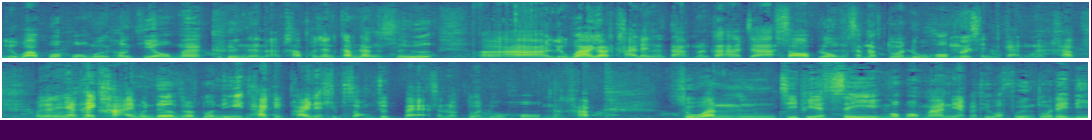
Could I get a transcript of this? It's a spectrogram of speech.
หรือว่าพวกหัวเมืองท่องเที่ยวมากขึ้นนะครับเพราะฉะนั้นกำลังซื้อหรือว่ายอดขายอะไรต่างๆ มันก็อาจจะ soft ลงสำหรับตัวดูโฮมด้วยเช่นกันนะครับเพราะฉะนั้นยังให้ขายเหมือนเดิมสำหรับตัวนี้ target price เนี่ย12.8สำหรับตัวดูโฮมนะครับ ส่วน GPSC งบออกมาเนี่ยก็ถือว่าฟื้นตัวได้ดี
